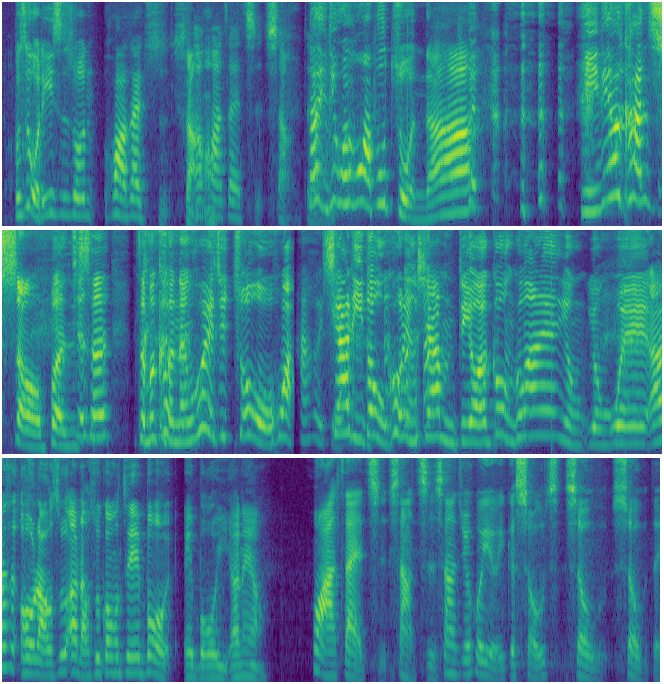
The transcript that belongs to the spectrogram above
么？不是我的意思，说画在纸上，画在纸上，那一定会画不准的啊！你一定要看手本身。怎么可能会去说我画？虾里都有可能写唔对啊！讲讲安尼用用话啊，哦老师啊老师讲这一步会无伊安尼啊。画在纸上，纸上就会有一个手指手手的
